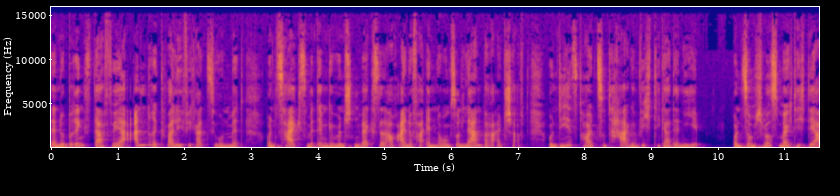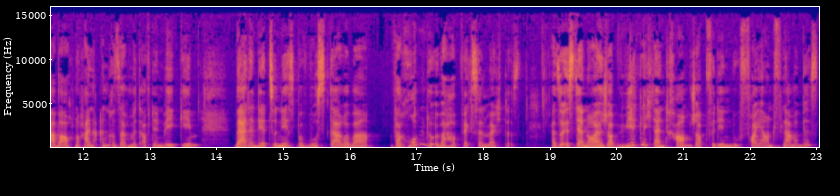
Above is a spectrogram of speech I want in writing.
denn du bringst dafür ja andere Qualifikationen mit und zeigst mit dem gewünschten Wechsel auch eine Veränderungs- und Lernbereitschaft. Und die ist heutzutage wichtiger denn je. Und zum Schluss möchte ich dir aber auch noch eine andere Sache mit auf den Weg geben, werde dir zunächst bewusst darüber, warum du überhaupt wechseln möchtest. Also ist der neue Job wirklich dein Traumjob, für den du Feuer und Flamme bist?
